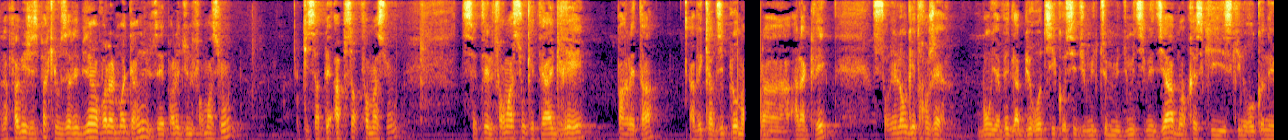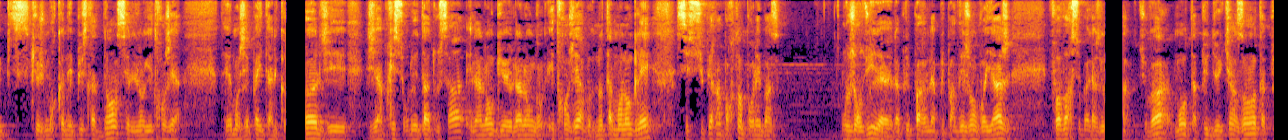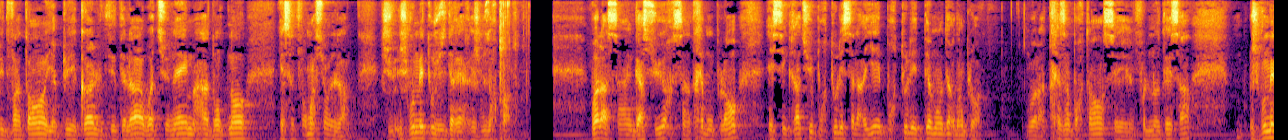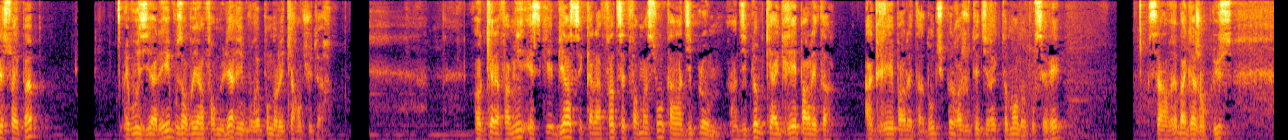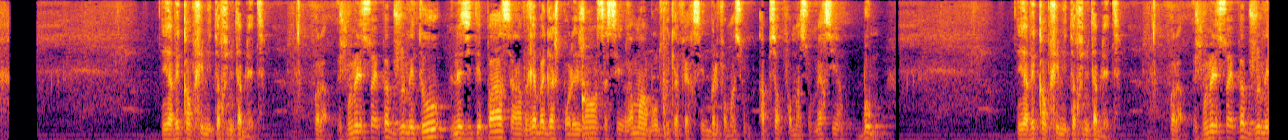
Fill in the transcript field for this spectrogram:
La famille, j'espère que vous allez bien. Voilà, le mois dernier, je vous avais parlé d'une formation qui s'appelait Absorb Formation. C'était une formation qui était agréée par l'État avec un diplôme à la, clé sur les langues étrangères. Bon, il y avait de la bureautique aussi, du, multimédia, mais après, ce qui, ce qui nous reconnaît, ce que je me reconnais plus là-dedans, c'est les langues étrangères. D'ailleurs, moi, j'ai pas été à l'école, j'ai, appris sur le tas tout ça, et la langue, la langue étrangère, notamment l'anglais, c'est super important pour les bases. Aujourd'hui, la, la, plupart, la plupart des gens voyagent, faut avoir ce bagage tu vois, bon, t'as plus de 15 ans, t'as plus de 20 ans, il y a plus école, t'étais là, what's your name, I don't know. Il y a cette formation, elle est là. Je, vous mets tout juste derrière et je vous en reparle. Voilà, c'est un gars sûr, c'est un très bon plan et c'est gratuit pour tous les salariés, pour tous les demandeurs d'emploi. Voilà, très important, c'est, faut le noter ça. Je vous mets le swipe up et vous y allez, vous envoyez un formulaire et vous répondent dans les 48 heures. Ok la famille, et ce qui est bien, c'est qu'à la fin de cette formation, tu as un diplôme, un diplôme qui est agréé par l'État agréé par l'État. Donc tu peux le rajouter directement dans ton CV. C'est un vrai bagage en plus. Et avec en prime, il t'offre une tablette. Voilà, je vous mets le swipe up, je vous mets tout. N'hésitez pas, c'est un vrai bagage pour les gens. Ça, c'est vraiment un bon truc à faire. C'est une bonne formation. Absorbe formation. Merci. Hein. Boum. Et avec en prime, il t'offre une tablette. Voilà, je vous mets le swipe up, je vous mets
